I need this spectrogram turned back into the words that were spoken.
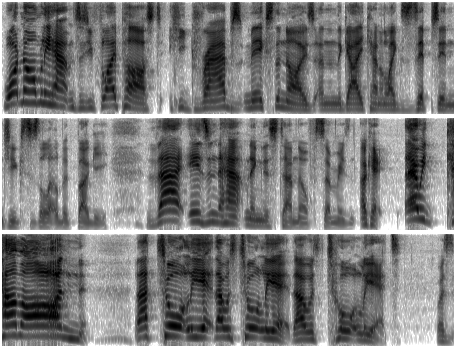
what normally happens is you fly past, he grabs, makes the noise, and then the guy kind of like zips into you because it's a little bit buggy. That isn't happening this time though for some reason. Okay, there we come on. That's totally it. That was totally it. That was totally it. Was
